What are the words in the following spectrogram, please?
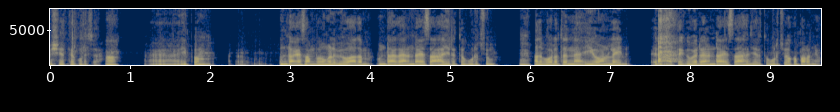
വിഷയത്തെ. കുറിച്ചാണ് ഇപ്പം ഉണ്ടായ സംഭവങ്ങൾ വിവാദം ഉണ്ടാകാനുണ്ടായ സാഹചര്യത്തെ കുറിച്ചും അതുപോലെ തന്നെ ഈ ഓൺലൈൻ രംഗത്തേക്ക് വരാനുണ്ടായ സാഹചര്യത്തെ കുറിച്ചും ഒക്കെ പറഞ്ഞു.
